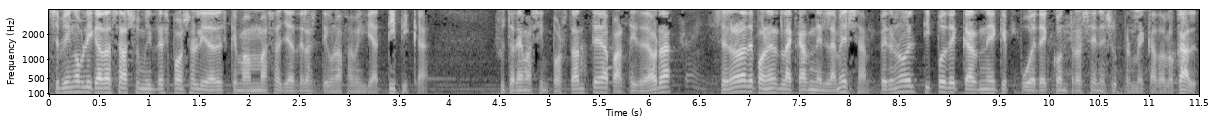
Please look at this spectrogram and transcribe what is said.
se ven obligadas a asumir responsabilidades que van más allá de las de una familia típica. Su tarea más importante, a partir de ahora, será la de poner la carne en la mesa, pero no el tipo de carne que puede encontrarse en el supermercado local.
